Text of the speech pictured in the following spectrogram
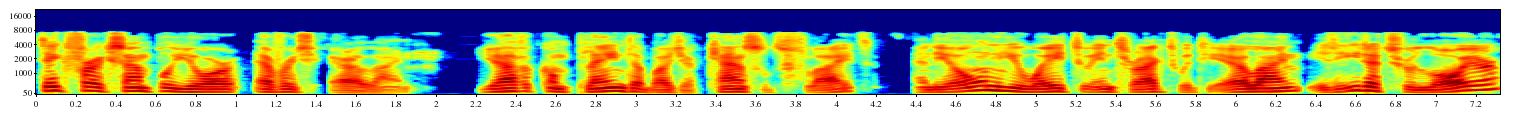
take, for example, your average airline. You have a complaint about your cancelled flight, and the only way to interact with the airline is either through lawyer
